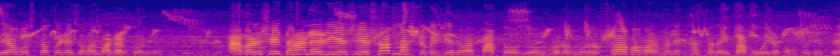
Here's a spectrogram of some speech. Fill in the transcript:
যে অবস্থা করেছে, আমার মার্ডার করবে। আবার সেই ধানের ইয়ে সিয়ে সব নষ্ট করে দিয়েছে, আমার পাতো জোন খরচ মরচ সব আমার মানে খাসারাই বাবু এরকম করেছে।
